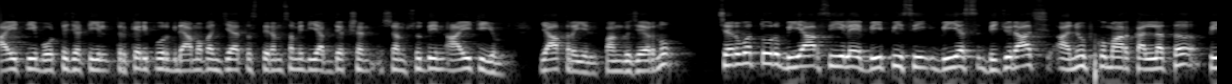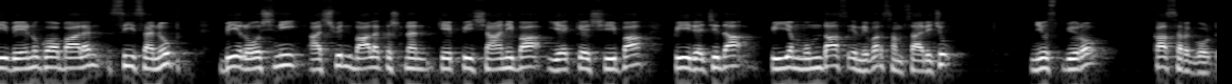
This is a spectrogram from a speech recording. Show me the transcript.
ഐ ടി ബോട്ട് ജട്ടിയിൽ തൃക്കരിപ്പൂർ ഗ്രാമപഞ്ചായത്ത് സ്ഥിരം സമിതി അധ്യക്ഷൻ ഷംസുദ്ദീൻ ഐ ടിയും യാത്രയിൽ പങ്കുചേർന്നു. ചെറുവത്തൂർ ബി ആർ സിയിലെ B P C V S Bijuraj Anoop Kumar Kallath P Venugopalan C Sanoop B Roshni Ashwin Balakrishnan K P Shaniba A K Sheeba P Rachitha P M Mumtaz എന്നിവർ സംസാരിച്ചു. News bureau Kasaragod.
